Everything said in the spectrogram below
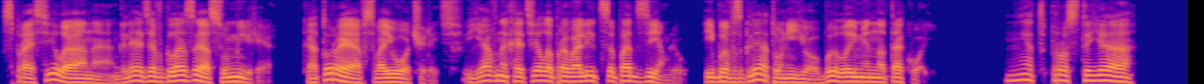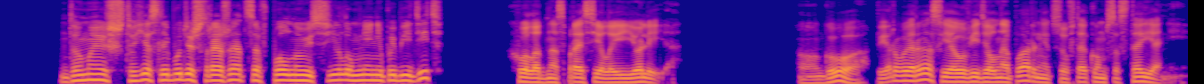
спросила она, глядя в глаза Сумире, которая, в свою очередь, явно хотела провалиться под землю, ибо взгляд у нее был именно такой. «Нет, просто я...» «Думаешь, что если будешь сражаться в полную силу, мне не победить?» — холодно спросила ее Лия. Ого, первый раз я увидел напарницу в таком состоянии.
